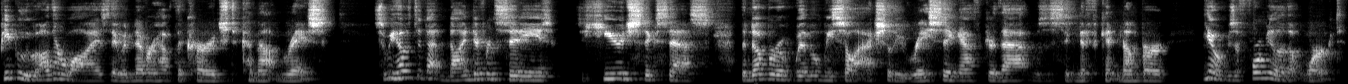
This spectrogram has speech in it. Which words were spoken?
People who otherwise they would never have the courage to come out and race. So we hosted that in nine different cities. It's a huge success. The number of women we saw actually racing after that was a significant number. You know, it was a formula that worked.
